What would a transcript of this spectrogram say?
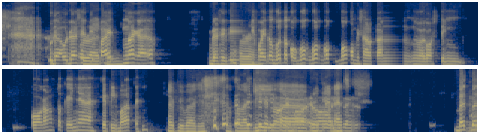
udah udah certified alright. benar ya udah certified Alright. oh gue tuh kok gue gue gue kalau misalkan nge-roasting orang tuh kayaknya happy banget ya Happy banget ya. Apalagi uh, Brooklyn Nets. But but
